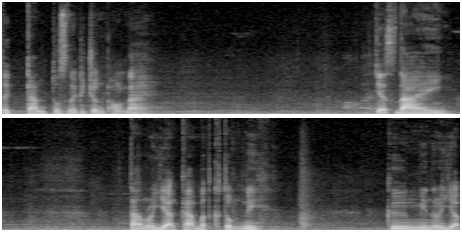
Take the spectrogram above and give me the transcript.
ទៅកាន់ទស្សនិកជនផងដែរ ជាក់ស្ដែងតាមរយៈការបិទគប់នេះ គឺមានរយៈ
